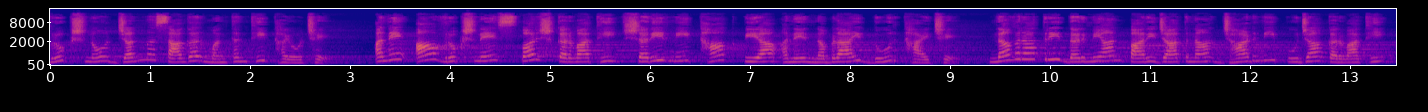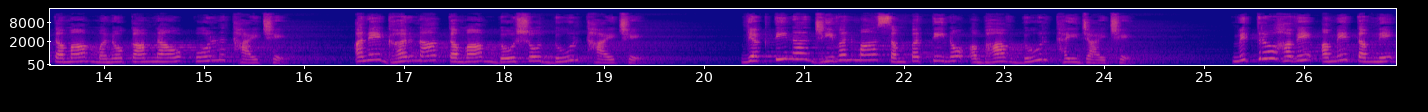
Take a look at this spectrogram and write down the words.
વૃક્ષનો જન્મ સાગર મંથનથી થયો છે અને આ વૃક્ષને સ્પર્શ કરવાથી શરીરની થાક પિયા અને નબળાઈ દૂર થાય છે. નવરાત્રી દરમિયાન પારિજાતના ઝાડની પૂજા કરવાથી તમામ મનોકામનાઓ પૂર્ણ થાય છે અને ઘરના તમામ દોષો દૂર થાય છે. વ્યક્તિના જીવનમાં સંપત્તિનો અભાવ દૂર થઈ જાય છે. મિત્રો, હવે અમે તમને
